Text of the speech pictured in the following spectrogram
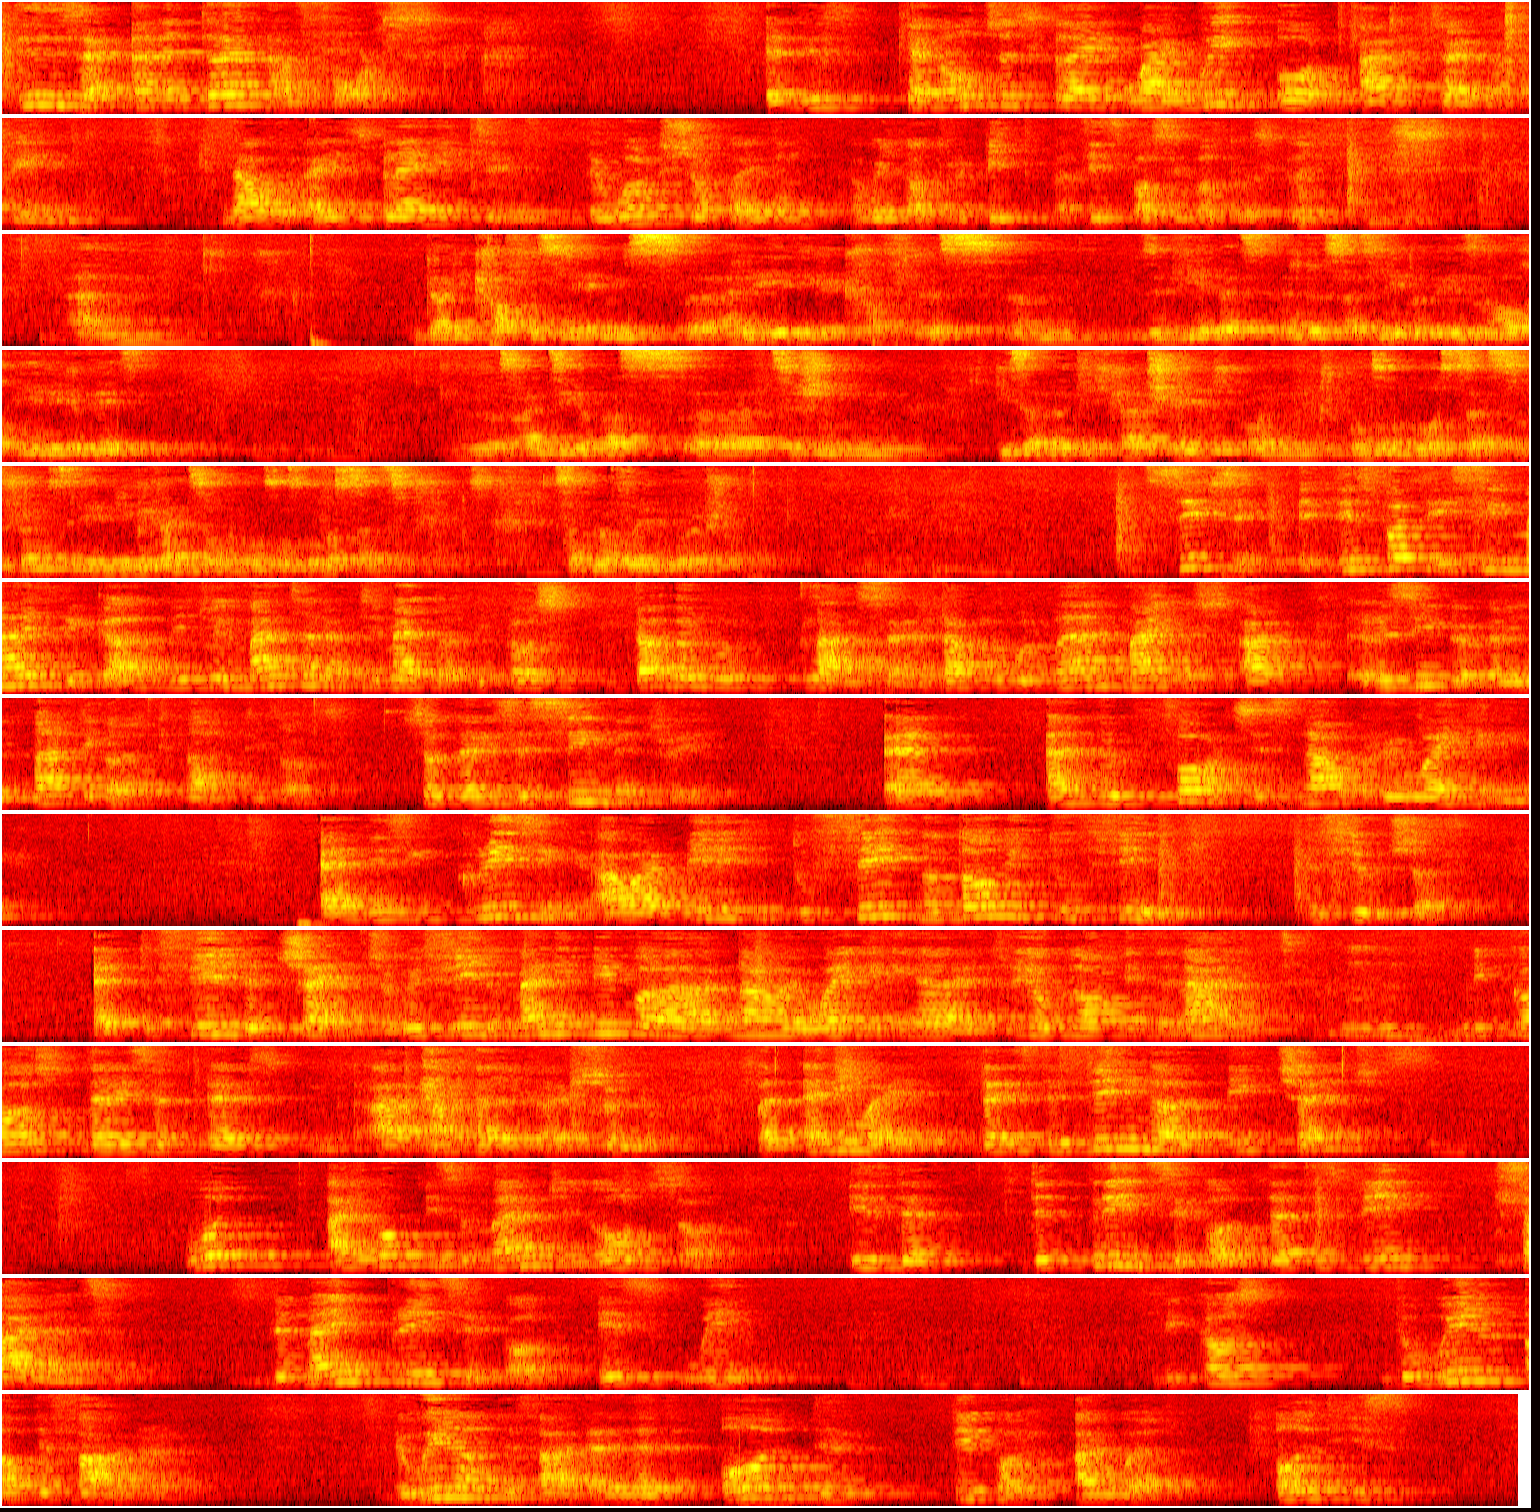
This is an eternal force. And this can also explain why we all are eternal beings. Now I explain it in the workshop, I, don't, I will not repeat, but it's possible to explain. Ähm, da die Kraft des Lebens äh, eine ewige Kraft ist, ähm, sind wir letzten Endes als Lebewesen auch ewige Wesen. Das Einzige, was äh, zwischen dieser Wirklichkeit steht und unserem Bewusstseinszustand, sind eben die Begrenzungen unseres Bewusstseinszustands. Das hatten wir vorhin im Workshop. Six, this force is symmetrical between matter and antimatter because double plus and double minus are reciprocally particle. So there is a symmetry. And, and the force is now reawakening and is increasing our ability to feel, not only to feel the future, and to feel the change. We feel many people are now awakening at 3 o'clock in the night mm -hmm. because there is a, uh, after I, show you. But anyway, there is the feeling of big changes. What I hope is emerging also is the, the principle that has been silenced. The main principle is will. Because the will of the Father, the will of the Father that all the people are well, all his,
